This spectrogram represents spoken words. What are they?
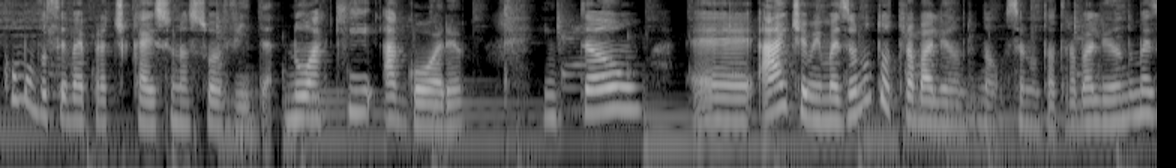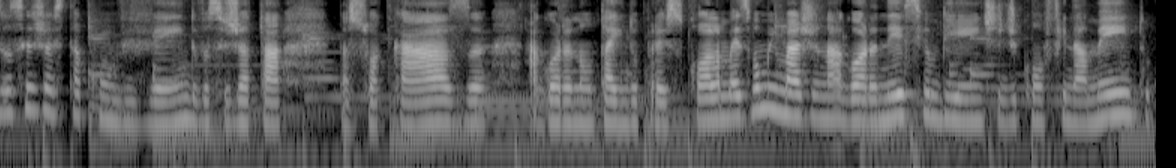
como você vai praticar isso na sua vida? No aqui, agora. Então, é, ai, Tia, mas eu não tô trabalhando. Não, você não tá trabalhando, mas você já está convivendo, você já tá na sua casa, agora não tá indo para a escola. Mas vamos imaginar agora nesse ambiente de confinamento,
